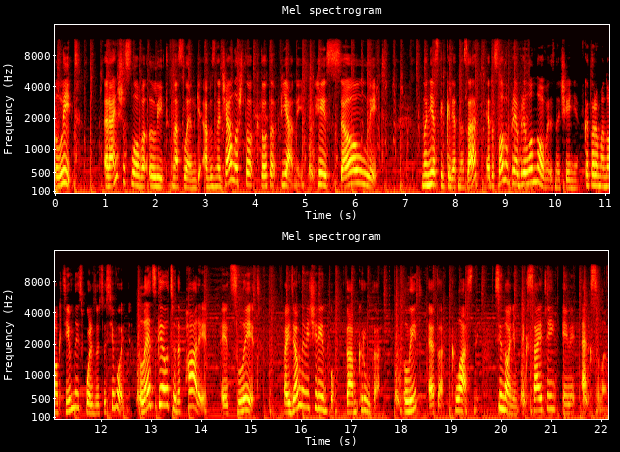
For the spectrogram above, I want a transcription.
Lit Раньше слово lit на сленге обозначало, что кто-то пьяный. He's so lit. Но несколько лет назад это слово приобрело новое значение, в котором оно активно используется сегодня. Let's go to the party. It's lit. Пойдем на вечеринку. Там круто. Lit – это классный. Синоним exciting или excellent.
